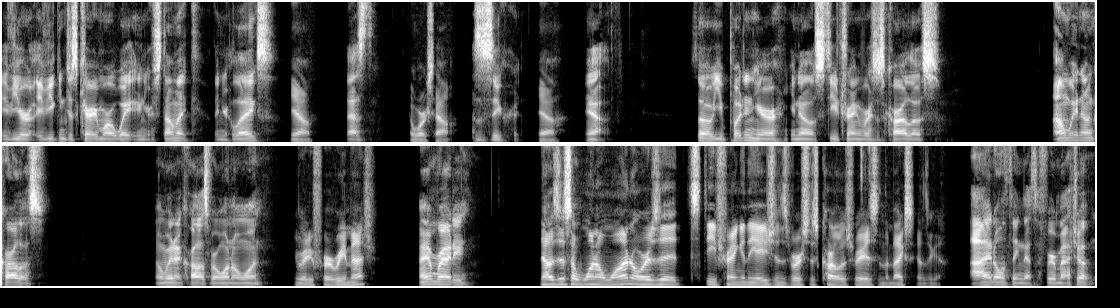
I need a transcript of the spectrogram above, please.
If you're, if you can just carry more weight in your stomach than your legs, Yeah. that's, It works out. that's the secret. Yeah. Yeah. So you put in here, you know, Steve Trang versus Carlos. I'm waiting on Carlos. I'm waiting on Carlos for one on one. You ready for a rematch? I am ready. Now, is this a one on one or is it Steve Trang and the Asians versus Carlos Reyes and the Mexicans again? I don't think that's a fair matchup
